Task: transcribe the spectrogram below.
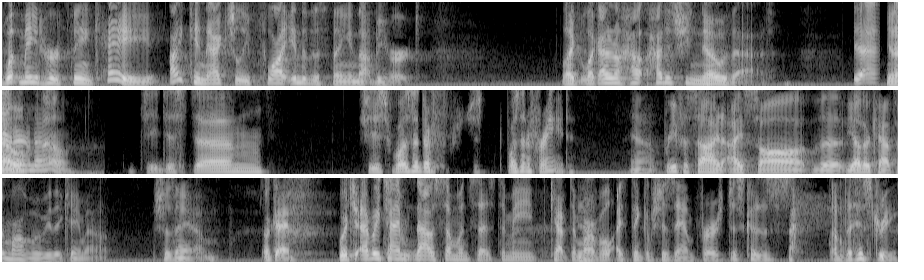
What made her think, hey, I can actually fly into this thing and not be hurt? Like like I don't know how how did she know that? Yeah, you know? I don't know. She just um, she just wasn't af- just wasn't afraid. Yeah. Brief aside, I saw the the other Captain Marvel movie that came out, Shazam. Okay. Which every time now someone says to me Captain yeah. Marvel, I think of Shazam first just because of the history.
